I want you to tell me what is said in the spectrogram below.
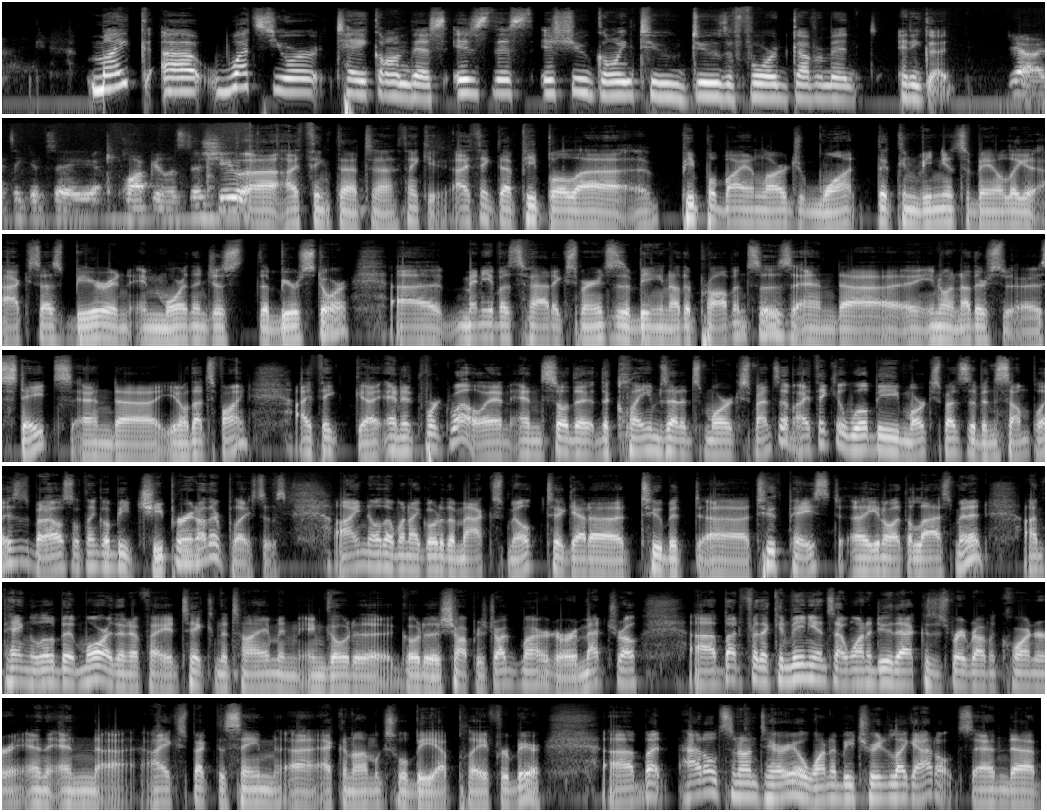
Mike, uh, what's your take on this? Is this issue going to do the Ford government any good? Yeah, I think it's a populist issue. Uh, I think that. Uh, thank you. I think that people uh, people by and large want the convenience of being able to access beer in more than just the beer store. Uh, many of us have had experiences of being in other provinces and, uh, you know, in other uh, states. And, uh, you know, that's fine. I think, uh, and it worked well. And, and so the, the claims that it's more expensive, I think it will be more expensive in some places, but I also think it'll be cheaper in other places. I know that when I go to the Mac's Milk to get a tube of uh, toothpaste, you know, at the last minute, I'm paying a little bit more than if I had taken the time and, and go to, go to the Shoppers Drug Mart or a Metro. Uh, but for the convenience, I want to do that because it's right around the corner, and and uh, I expect the same uh, economics will be at play for beer. Uh, but adults in Ontario want to be treated like adults, and uh,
